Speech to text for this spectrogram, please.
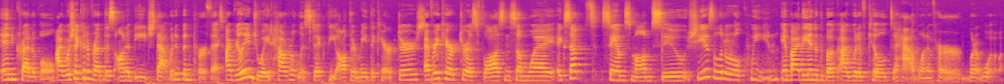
incredible. I wish I could have read this on a beach. That would have been perfect. I really enjoyed how realistic the author made the characters. Every character has flaws in some way, except Sam's mom, Sue. She is a literal queen. And by the end of the book, I would have killed to have one of her, what, what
